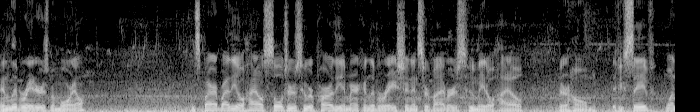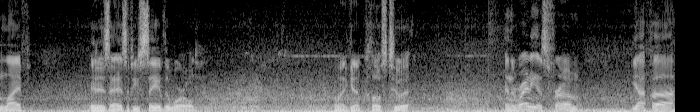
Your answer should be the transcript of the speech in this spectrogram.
and Liberators Memorial. Inspired by the Ohio soldiers who were part of the American liberation and survivors who made Ohio their home. If you save one life, it is as if you save the world. I'm going to get up close to it. And the writing is from Yaffa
